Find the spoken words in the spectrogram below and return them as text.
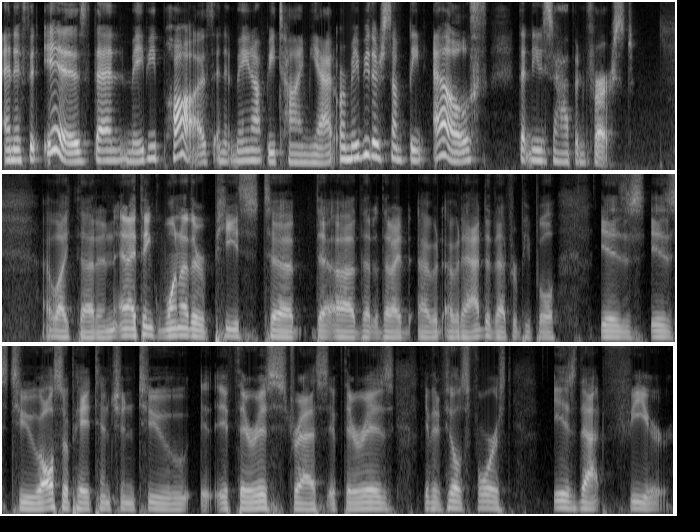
And if it is, then maybe pause and it may not be time yet. Or maybe there's something else that needs to happen first. I like that, and and I think one other piece to uh, that that I'd, I would I would add to that for people is is to also pay attention to if there is stress, if there is if it feels forced, is that fear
